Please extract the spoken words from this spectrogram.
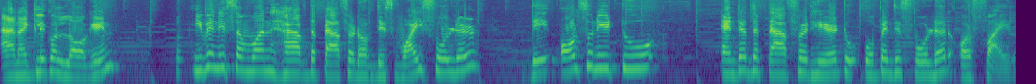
and I click on login even if someone have the password of this Wise folder, they also need to enter the password here to open this folder or file.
